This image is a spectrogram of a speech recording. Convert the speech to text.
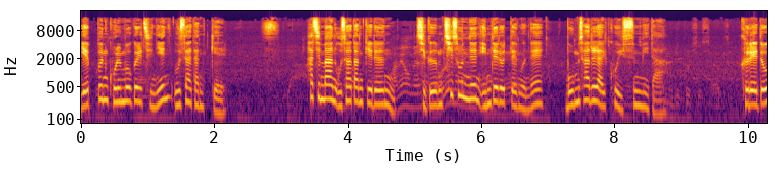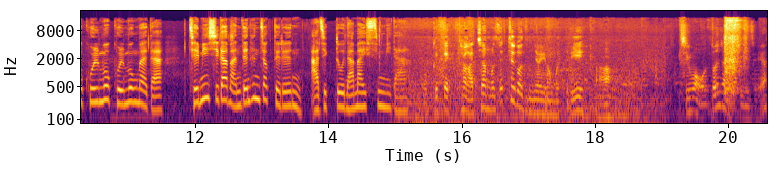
예쁜 골목을 지닌 우사단길. 하지만 우사단길은 지금 치솟는 임대료 때문에 몸살을 앓고 있습니다. 그래도 골목 골목마다 재민 씨가 만든 흔적들은 아직도 남아 있습니다. 그때 다 같이 한 건 세트거든요 이런 것들이. 아. 지금은 어떤 작업실이세요?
